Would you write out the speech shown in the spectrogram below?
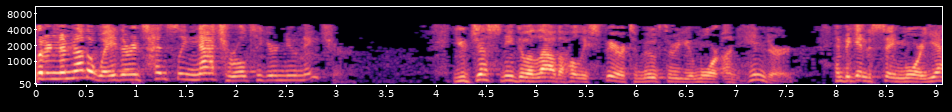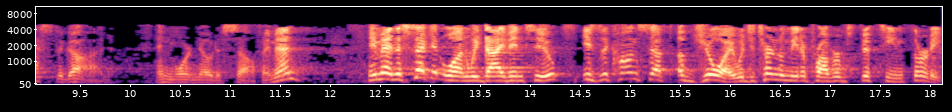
But in another way, they're intensely natural to your new nature. You just need to allow the Holy Spirit to move through you more unhindered and begin to say more yes to God and more no to self. Amen? Amen. The second one we dive into is the concept of joy. Would you turn with me to Proverbs 15:30?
